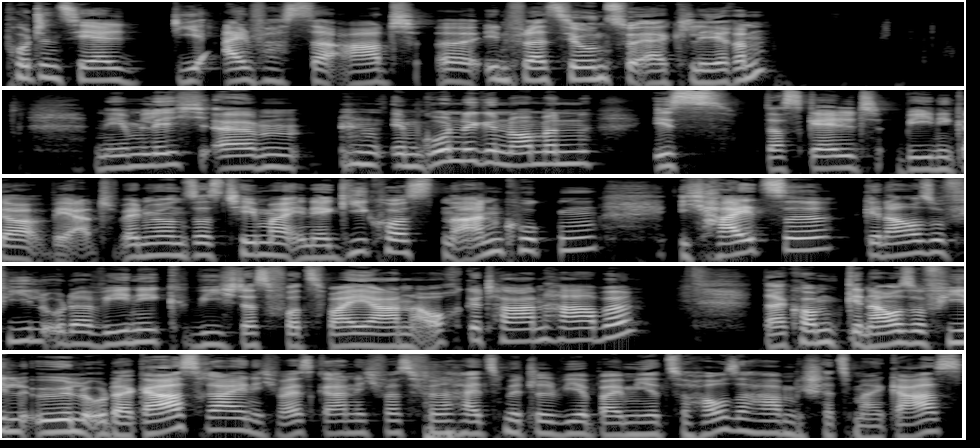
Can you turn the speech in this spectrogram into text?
potenziell die einfachste Art, äh, Inflation zu erklären. Nämlich, ähm, im Grunde genommen ist das Geld weniger wert. Wenn wir uns das Thema Energiekosten angucken, ich heize genauso viel oder wenig, wie ich das vor zwei Jahren auch getan habe. Da kommt genauso viel Öl oder Gas rein. Ich weiß gar nicht, was für ein Heizmittel wir bei mir zu Hause haben. Ich schätze mal Gas.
